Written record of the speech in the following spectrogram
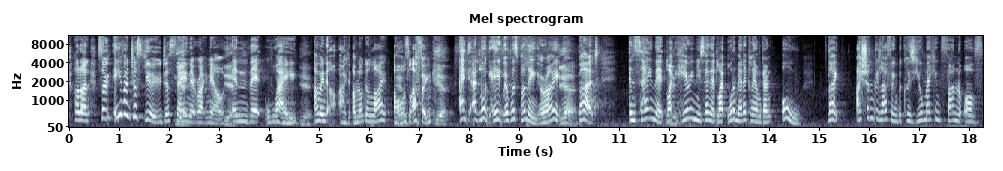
Hold on. So even just you, just saying Yeah. that right now Yeah. in that way, Yeah. I mean, I, I'm not gonna lie, I was laughing. Yeah. And, and look, it, it was funny, all right. Yeah. But in saying that, like Yeah. hearing you say that, like automatically I'm going, oh, like I shouldn't be laughing because you're making fun of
